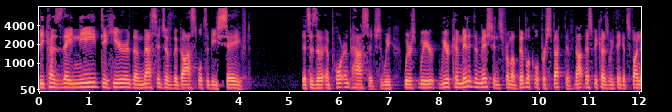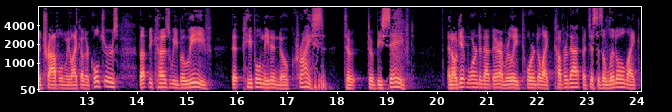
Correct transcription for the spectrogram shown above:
Because they need to hear the message of the gospel to be saved. This is an important passage. We, we're, we're, we're committed to missions from a biblical perspective, not just because we think it's fun to travel and we like other cultures, but because we believe that people need to know Christ to, to be saved. And I'll get more into that there. I'm really torn to like cover that, but just as a little like,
